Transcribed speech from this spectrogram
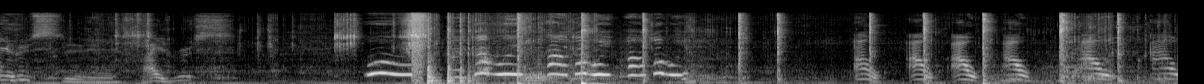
Irus. Irus. Ouh, toi oui, ah, toi oui, ah, oui. Au, au, au, au, au, au,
